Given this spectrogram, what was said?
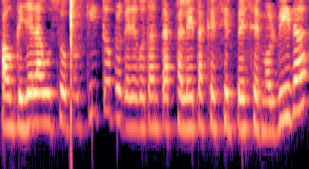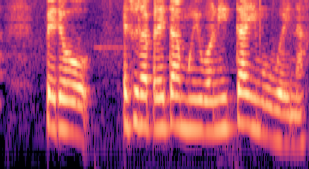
Aunque ya la uso poquito porque tengo tantas paletas que siempre se me olvida. Pero es una paleta muy bonita y muy buena.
